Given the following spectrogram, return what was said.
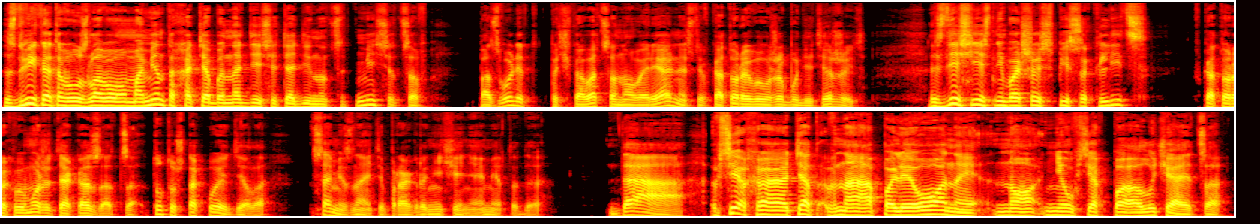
Сдвиг этого узлового момента хотя бы на 10-11 месяцев позволит почковаться новой реальности, в которой вы уже будете жить. Здесь есть небольшой список лиц, в которых вы можете оказаться. Тут уж такое дело. Сами знаете про ограничения метода. Да, все хотят в Наполеоны, но не у всех получается.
